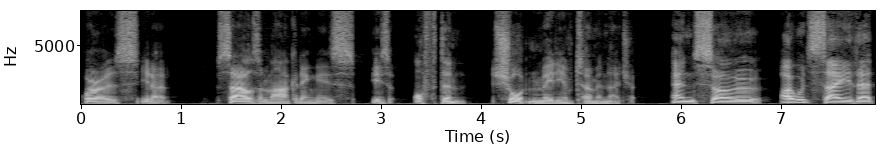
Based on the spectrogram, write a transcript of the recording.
whereas you know, sales and marketing is is often short and medium term in nature. And so I would say that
